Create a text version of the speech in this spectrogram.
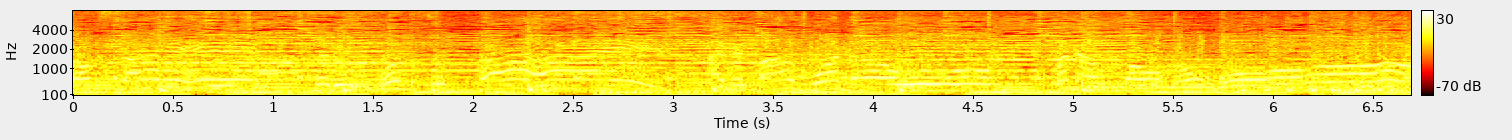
ลอกใส่สรุดคนสุดท้ายไอ้เป็นหมาหัวเนามันเอาเป่าเขาหัว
